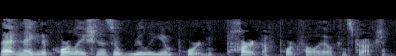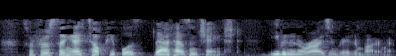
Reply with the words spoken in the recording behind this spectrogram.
that negative correlation is a really important part of portfolio construction. So first thing I tell people is that hasn't changed, even in a rising rate environment.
